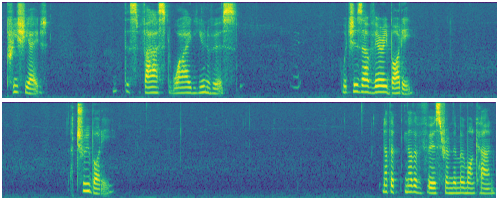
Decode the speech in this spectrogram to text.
Appreciate this vast, wide universe, which is our very body, a true body. Another, another verse from the Mumonkan.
